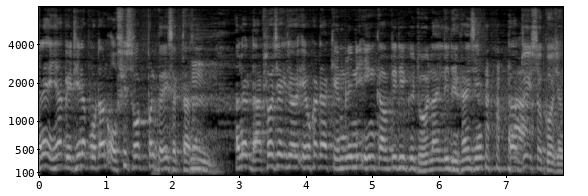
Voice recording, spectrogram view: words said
અને અહીંયા બેઠીને પોતાનું ઓફિસ વર્ક પણ કરી શકતા હતા. અને દાખલો છે કે જો એ વખતે આ કેમલીની ઇંક આવતી હતી કે ઢોલાયેલી દેખાય છે તો આપ જોઈ શકો છો.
